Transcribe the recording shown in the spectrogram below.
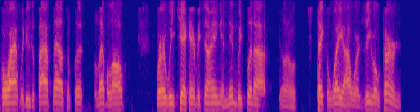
go out, we do the 5,000 foot level off where we check everything, and then we put our uh, take away our zero turn,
